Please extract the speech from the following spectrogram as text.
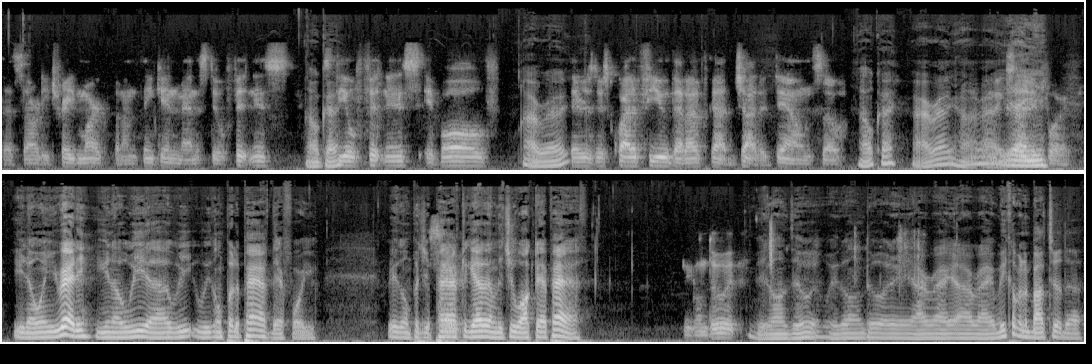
that's already trademarked, but I'm thinking Man of Steel Fitness, okay. Steel Fitness, Evolve, All right. There's there's quite a few that I've got jotted down. So Okay. All right. All right. Excited you, for it. You know when you're ready, you know we uh we we gonna put a path there for you. We're gonna put your Yes, path sir. together and let you walk that path. We're gonna do it. We're gonna do it. We're gonna do it. All right, all right. We coming about to the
